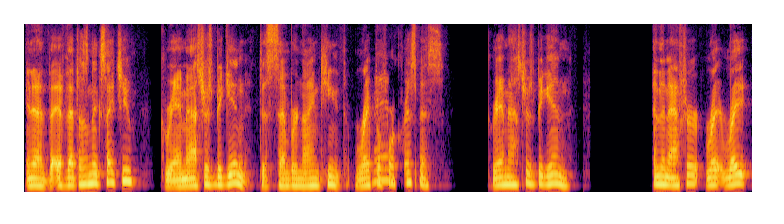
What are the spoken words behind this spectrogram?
And if if that doesn't excite you, Grandmasters begin December 19th, right Man. before Christmas. Grandmasters begin. And then after, right, right,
